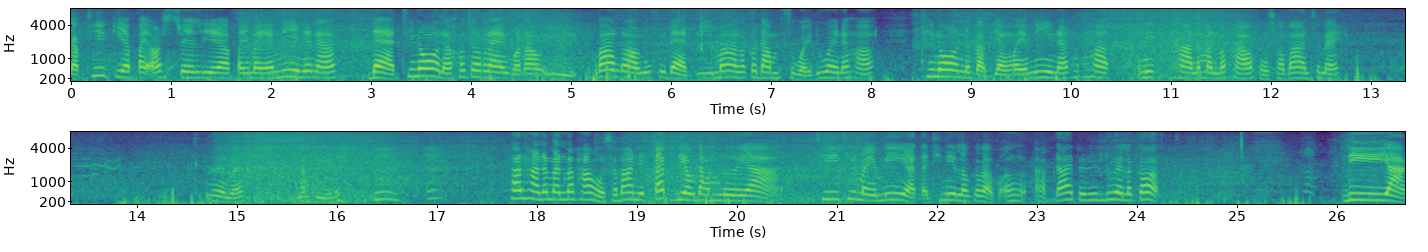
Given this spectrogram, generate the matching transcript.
กับที่เกียร์ไปออสเตรเลียไปไมอามี่เนี่ยนะแดดที่โน่นนะเขาจะแรงกว่าเราอีก บ้านเรานี่คือแดดดีมากแล้วก็ดำสวยด้วยนะคะ ที่โน่นนะแบบอย่างไมอามี่นะ ถ้าทาอันนี้ทาน้ำมันมะพร้าวของชาวบ้านใช่ไหมเห็นไหมน้ำดีเลยถ้าทาน้ำมันมะพร้าวของชาวบ้านเนี่ยแป๊บเดียวดำเลยอะที่ที่ไมอามี่อะแต่ที่นี่เราก็แบบเอออาบได้ไปเรื่อย ๆ แล้วก็ ดีอย่าง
